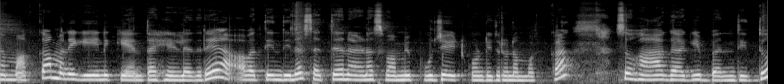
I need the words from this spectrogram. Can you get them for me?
ನಮ್ಮ ಅಕ್ಕ ಮನೆಗೆ ಏನಕ್ಕೆ ಅಂತ ಹೇಳಿದ್ರೆ ಅವತ್ತಿನ ದಿನ ಸತ್ಯನಾರಾಯಣ ಸ್ವಾಮಿ ಪೂಜೆ ಇಟ್ಕೊಂಡಿದ್ರು ನಮ್ಮ ಅಕ್ಕ. ಸೊ ಹಾಗಾಗಿ ಬಂದಿದ್ದು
